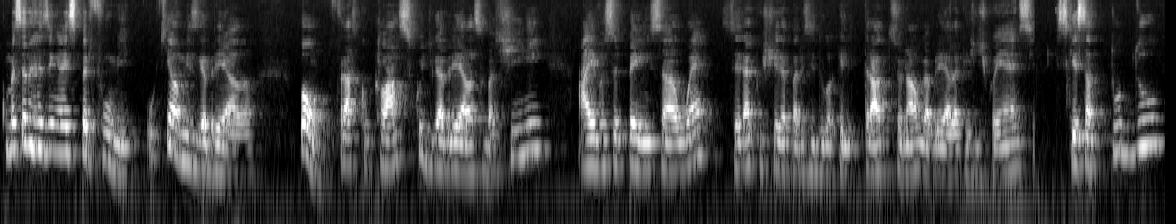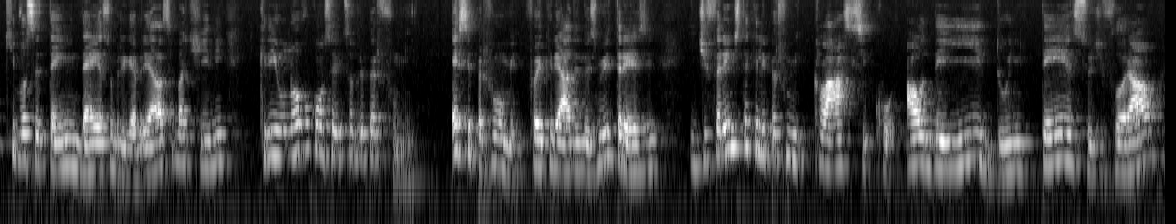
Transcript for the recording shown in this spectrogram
Começando a resenhar esse perfume, o que é o Miss Gabriela? Bom, frasco clássico de Gabriela Sabatini, aí você pensa, ué, será que o cheiro é parecido com aquele tradicional Gabriela que a gente conhece? Esqueça tudo que você tem ideia sobre Gabriela Sabatini, crie um novo conceito sobre perfume. Esse perfume foi criado em 2013 e diferente daquele perfume clássico, aldeído, intenso de floral,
